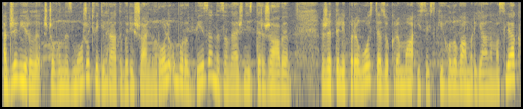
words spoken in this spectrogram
адже вірили, що вони зможуть відіграти вирішальну роль у боротьбі за незалежність держави. Жителі перевозця, зокрема і сільський голова Мар'яна Масляк,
